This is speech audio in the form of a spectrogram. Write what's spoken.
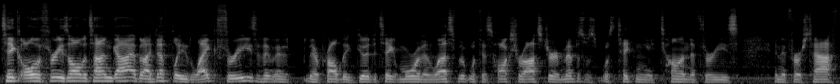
take all the threes all the time guy, but I definitely like threes. I think they're, probably good to take more than less. But with this Hawks roster, Memphis was, was taking a ton of threes in the first half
